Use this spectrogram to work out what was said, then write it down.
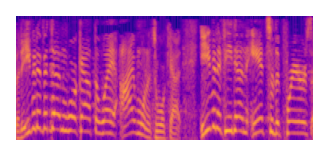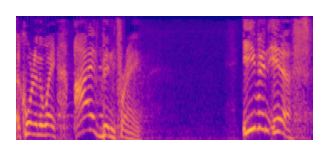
but even if it doesn't work out the way I want it to work out, even if he doesn't answer the prayers according to the way I've been praying, even if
